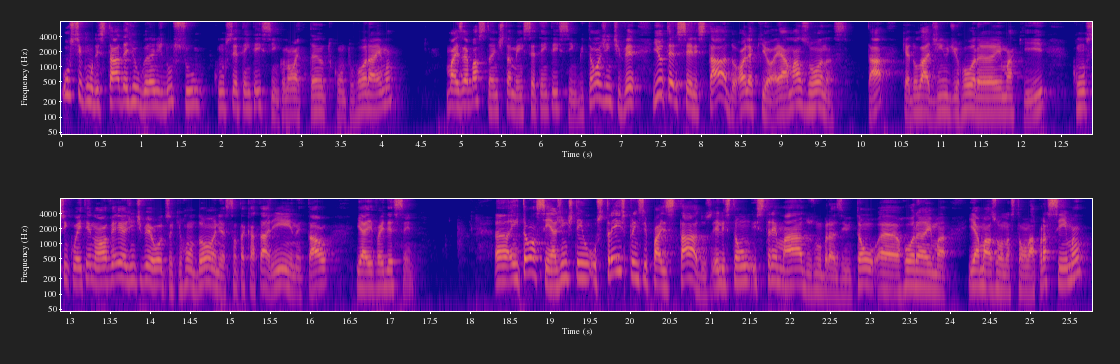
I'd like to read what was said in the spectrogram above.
O segundo estado é Rio Grande do Sul, com 75, não é tanto quanto Roraima, mas é bastante também 75. Então a gente vê. E o terceiro estado, olha aqui, ó, é Amazonas, tá? Que é do ladinho de Roraima aqui, com 59. Aí a gente vê outros aqui, Rondônia, Santa Catarina e tal, e aí vai descendo. Uh, então, assim, a gente tem os três principais estados, eles estão extremados no Brasil. Então, uh, Roraima e Amazonas estão lá para cima,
